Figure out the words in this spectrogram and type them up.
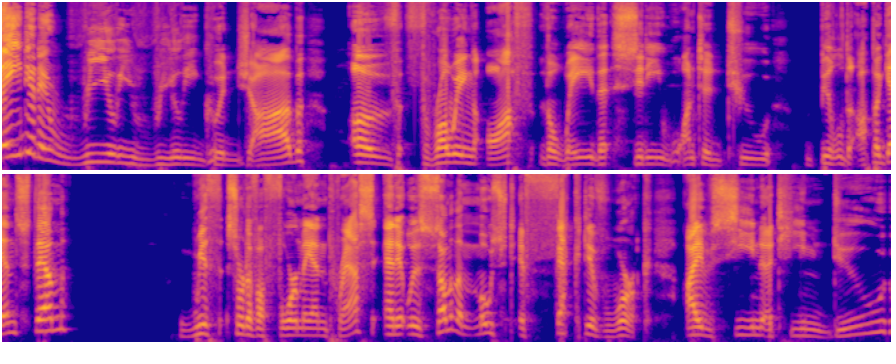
they did a really, really good job of throwing off the way that City wanted to build up against them with sort of a four man press. And it was some of the most effective work I've seen a team do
